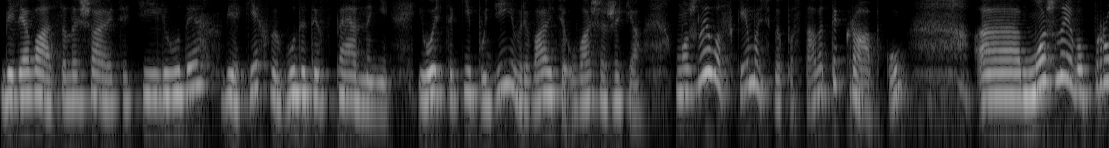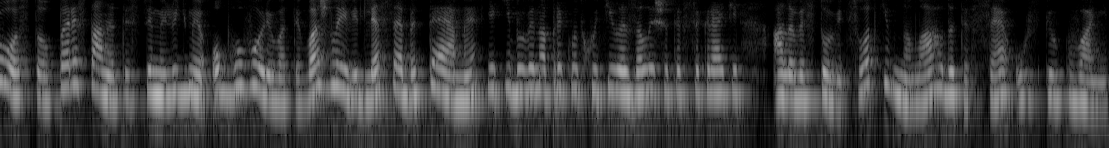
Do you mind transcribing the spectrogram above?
біля вас залишаються ті люди, в яких ви будете впевнені. І ось такі події вриваються у ваше життя. Можливо, з кимось ви поставите крапку. Е, можливо, просто перестанете з цими людьми обговорювати важливі для себе теми, які би ви, наприклад, хотіли залишити в секреті, але ви 100% налагодите все у спілкуванні.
